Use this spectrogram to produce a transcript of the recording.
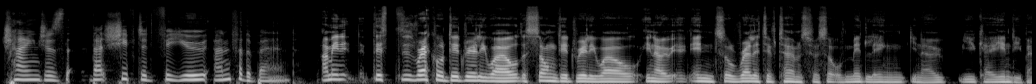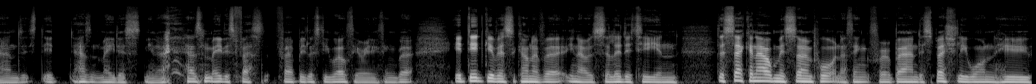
changes that, shifted for you and for the band? I mean, this the record did really well. The song did really well. You know, in sort of relative terms for sort of middling, you know, UK indie bands, it's, it hasn't made us, you know, hasn't made us fast, fabulously wealthy or anything. But it did give us a kind of a, you know, a solidity. And the second album is so important, I think, for a band, especially one who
